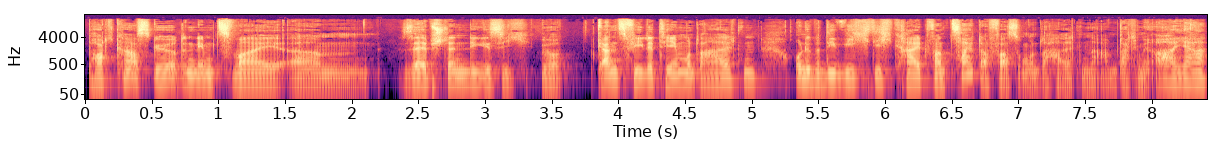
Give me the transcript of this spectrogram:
Podcast gehört, in dem zwei ähm, Selbstständige sich über ganz viele Themen unterhalten und über die Wichtigkeit von Zeiterfassung unterhalten haben. Da dachte ich mir, ah oh ja,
